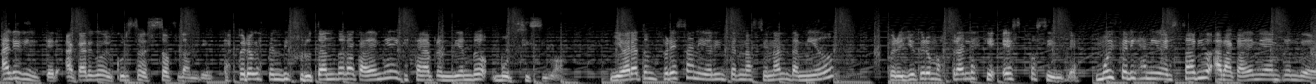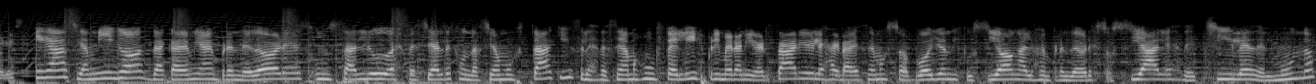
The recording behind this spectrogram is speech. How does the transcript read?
Ale Winter, a cargo del curso de Soft Landing. Espero que estén disfrutando la academia y que estén aprendiendo muchísimo. Llevar a tu empresa a nivel internacional da miedo, pero yo quiero mostrarles que es posible. Muy feliz aniversario a la Academia de Emprendedores. Amigas y amigos de Academia de Emprendedores, un saludo especial de Fundación Mustakis. Les deseamos un feliz primer aniversario y les agradecemos su apoyo en difusión a los emprendedores sociales de Chile, del mundo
